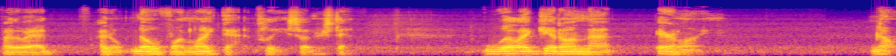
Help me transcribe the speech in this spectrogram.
by the way, I, I don't know of one like that, please understand. Will I get on that airline? No.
